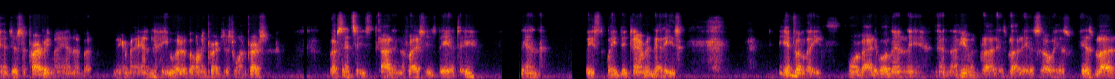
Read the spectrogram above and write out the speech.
and just a perfect man, but mere man, he would have only purchased one person. But since he's God in the flesh, he's deity, then we, we determine that he's infinitely more valuable than the than the human blood. His blood is so his his blood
